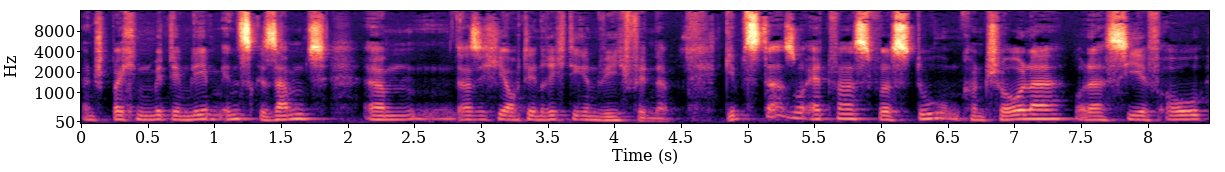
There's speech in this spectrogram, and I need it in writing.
entsprechend mit dem Leben insgesamt, ähm, dass ich hier auch den richtigen Weg finde. Gibt es da so etwas, was du einem Controller oder CFO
